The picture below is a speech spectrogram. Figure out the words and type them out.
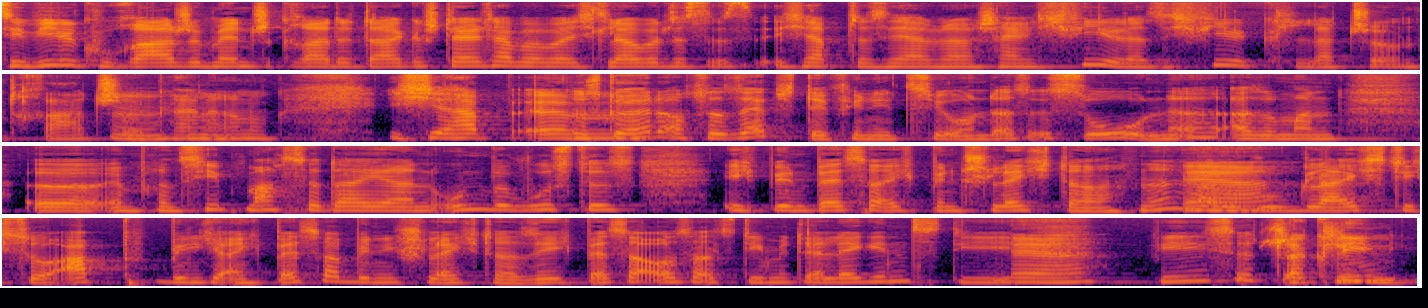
Zivilcourage-Mensch gerade dargestellt habe, aber ich glaube, das ist, ich habe das ja wahrscheinlich viel, dass ich viel klatsche und tratsche, mhm. keine Ahnung. Ich habe. Ähm, das gehört auch zur Selbstdefinition. Das ist so, ne? Also man, äh, im Prinzip machst du da ja ein unbewusstes, ich bin besser, ich bin schlechter. Ne? Ja. Also du gleichst dich so ab, bin ich eigentlich besser, bin ich schlechter? Sehe ich besser aus als die mit der Leggings, die, ja. wie hieß es? Jacqueline.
